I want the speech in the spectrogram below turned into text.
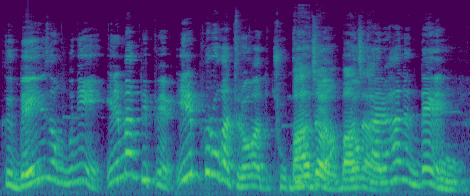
그 메인 성분이 1만 ppm 1%가 들어가도 좋거든요. 맞아요, 맞아요. 역할을 하는데 어.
